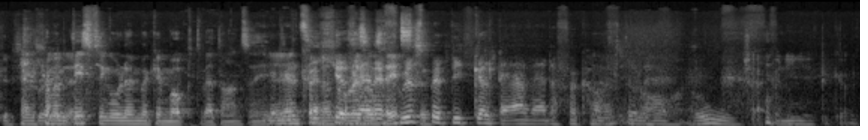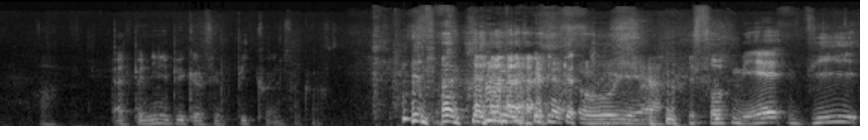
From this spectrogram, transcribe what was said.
Wahrscheinlich haben ihn deswegen alle immer gemobbt, weil dann so, Er hat sicher seine. Fußballpickel teuer weiterverkauft. oder? Scheiß Panini-Pickel. Er hat Panini-Pickel für Bitcoin verkauft. Oh yeah. Ich frage mich, wie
